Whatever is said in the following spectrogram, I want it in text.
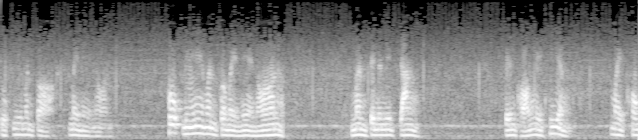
สุขนี้มันก็ไม่แน่นอนทุกนี้มันก็ไม่แน่นอน มันเป็นอนิจจัง เป็นของในเที่ยง ไม่คง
